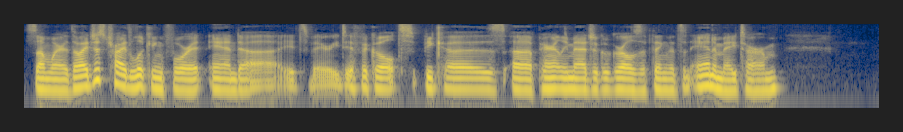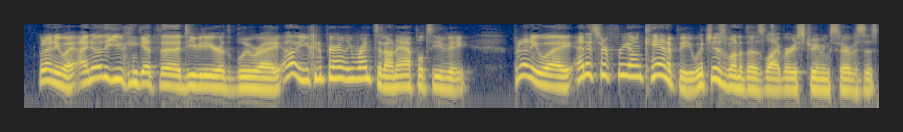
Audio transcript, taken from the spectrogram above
somewhere. Though I just tried looking for it, and uh, it's very difficult because uh, apparently Magical Girl is a thing that's an anime term. But anyway, I know that you can get the DVD or the Blu-ray. Oh, you can apparently rent it on Apple TV. But anyway, and it's for free on Kanopy, which is one of those library streaming services.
